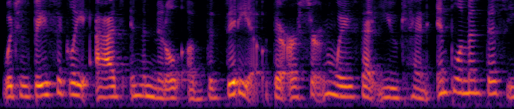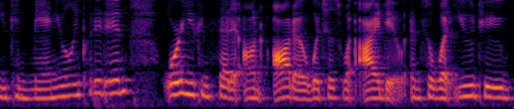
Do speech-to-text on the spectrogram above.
which is basically ads in the middle of the video. There are certain ways that you can implement this. You can manually put it in, or you can set it on auto, which is what I do. And so what YouTube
